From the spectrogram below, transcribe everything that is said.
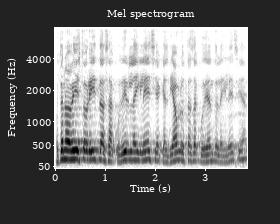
¿Usted no ha visto ahorita sacudir la iglesia, que el diablo está sacudiendo la iglesia?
